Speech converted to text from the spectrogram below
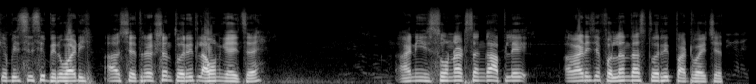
K B C C Birwadi आज क्षेत्ररक्षण त्वरित लावून घ्यायचं आहे आणि सोनाट संघ आपले आघाडीचे फलंदाज त्वरित पाठवायचे आहेत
